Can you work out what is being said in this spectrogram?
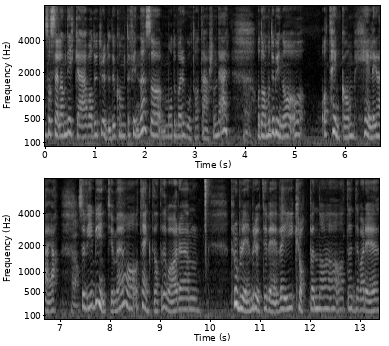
Så selv om det ikke er hva du trodde du kom til å finne, så må du bare godta at det er som det er. Og da må du begynne å, å, å tenke om hele greia. Ja. Så vi begynte jo med å, å tenke at det var em, problemer ute i vevet i kroppen, og at det, var det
